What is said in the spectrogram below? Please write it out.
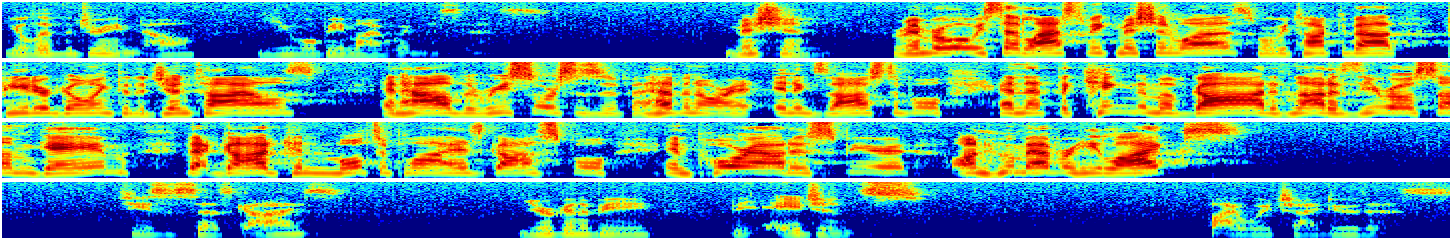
You'll live the dream. No? You will be my witnesses. Mission. Remember what we said last week mission was? When we talked about Peter going to the Gentiles? and how the resources of heaven are inexhaustible, and that the kingdom of God is not a zero sum game, that God can multiply his gospel and pour out his spirit on whomever he likes. Jesus says, guys, you're going to be the agents by which I do this.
